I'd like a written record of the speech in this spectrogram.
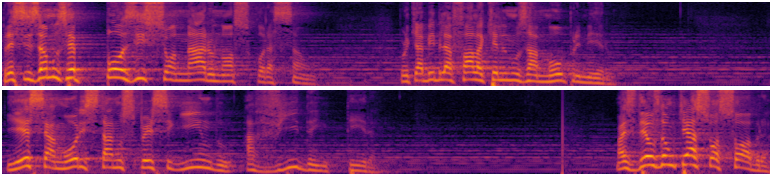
Precisamos reposicionar o nosso coração, porque a Bíblia fala que Ele nos amou primeiro, e esse amor está nos perseguindo a vida inteira. Mas Deus não quer a sua sobra,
